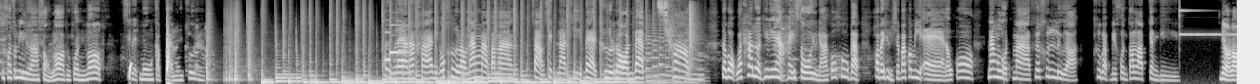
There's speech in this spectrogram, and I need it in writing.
คือเขาจะมีเรือสองรอบทุกคนรอบสิบเอ็ดโมงกับบ่ายโมงครึ่งถึงแล้วนะคะอันนี้ก็คือเรานั่งมาประมาณ 30 นาที แดดคือร้อนแบบช่ำ จะบอกว่าท่าเรือที่เนี่ยไฮโซอยู่นะ ก็คือแบบพอไปถึงใช่ปะก็มีแอร์แล้วก็นั่งรถมาเพื่อขึ้นเรือ คือแบบมีคนต้อนรับอย่างดี เดี๋ยวเรา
